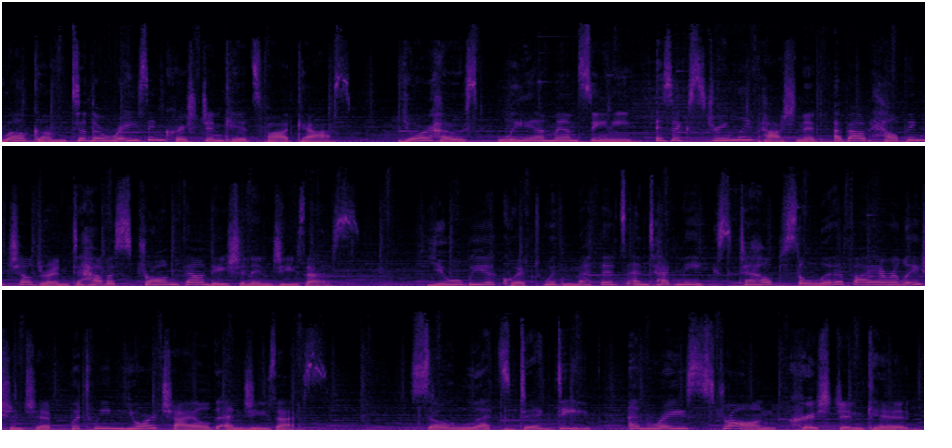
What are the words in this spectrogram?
Welcome to the Raising Christian Kids podcast. Your host, Leanne Mancini, is extremely passionate about helping children to have a strong foundation in Jesus. You will be equipped with methods and techniques to help solidify a relationship between your child and Jesus. So let's dig deep and raise strong Christian kids.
